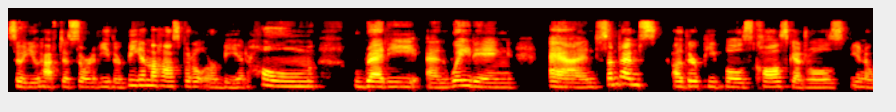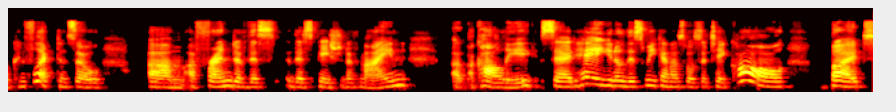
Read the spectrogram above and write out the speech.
So you have to sort of either be in the hospital or be at home ready and waiting. And sometimes other people's call schedules you know conflict. And so um, a friend of this this patient of mine a, a colleague said hey you know this weekend i'm supposed to take call but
